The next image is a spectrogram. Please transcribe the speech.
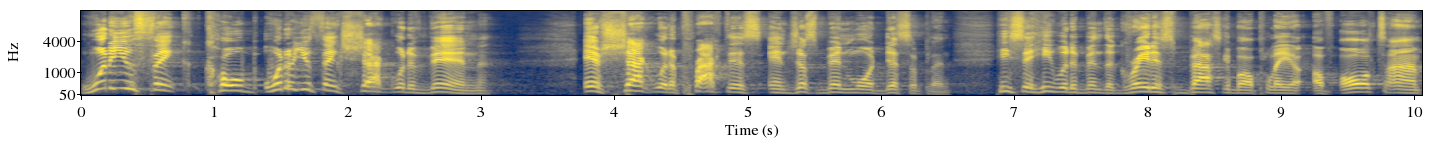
what do you think Kobe, what do you think Shaq would have been if Shaq would have practiced and just been more disciplined? He said he would have been the greatest basketball player of all time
